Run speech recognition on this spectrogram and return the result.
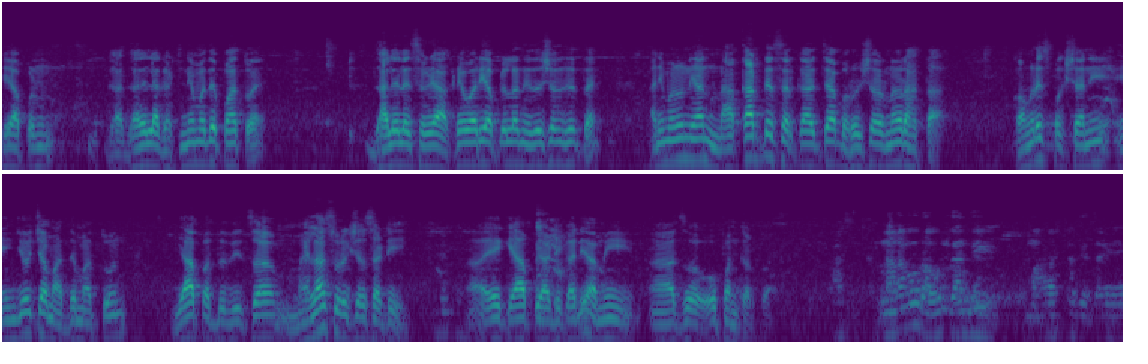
हे आपण झालेल्या घटनेमध्ये पाहतो आहे झालेल्या सगळ्या आकडेवारी आपल्याला निदर्शनास येत आहे. आणि म्हणून या नाकारते सरकारच्या भरोश्यावर न राहता काँग्रेस पक्षाने एन जी ओच्या माध्यमातून या पद्धतीचा महिला सुरक्षेसाठी एक ॲप या ठिकाणी आम्ही आज ओपन करतो नानाभाऊ राहुल गांधी महाराष्ट्रात येत आहे.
